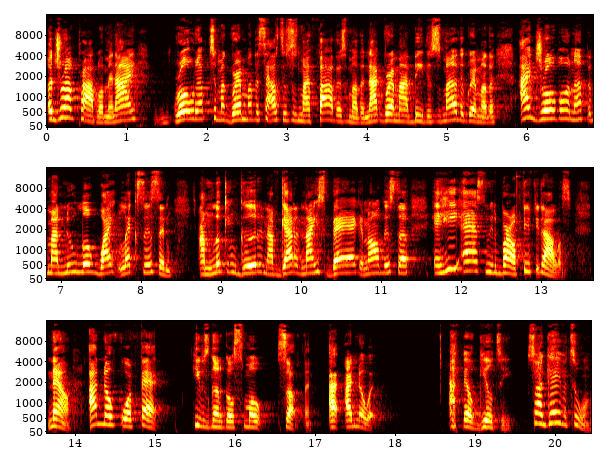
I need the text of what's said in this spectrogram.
a drug problem. And I rode up to my grandmother's house. This was my father's mother, not Grandma B. This was my other grandmother. I drove on up in my new little white Lexus and I'm looking good and I've got a nice bag and all this stuff. And he asked me to borrow $50. Now, I know for a fact he was going to go smoke something. I, I know it. I felt guilty. So I gave it to him.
